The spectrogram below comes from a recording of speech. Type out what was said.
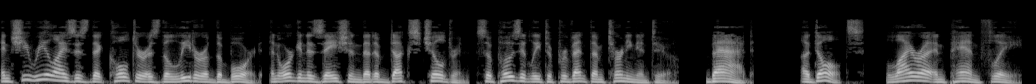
and she realizes that Coulter is the leader of the board, an organization that abducts children, supposedly to prevent them turning into bad adults. Lyra and Pan flee.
